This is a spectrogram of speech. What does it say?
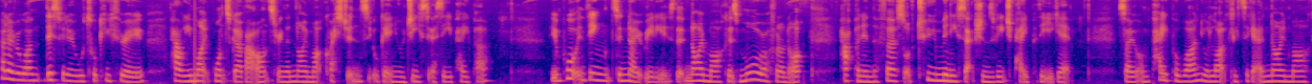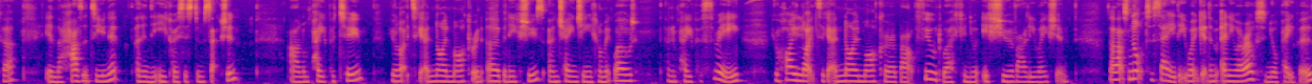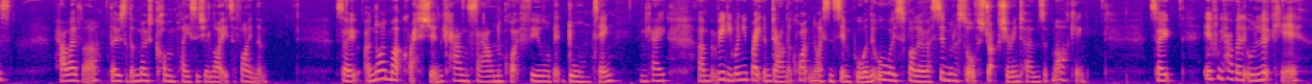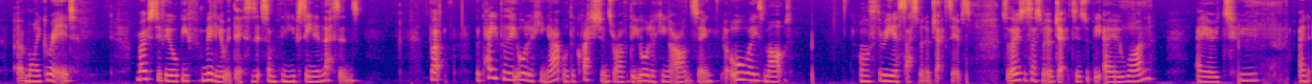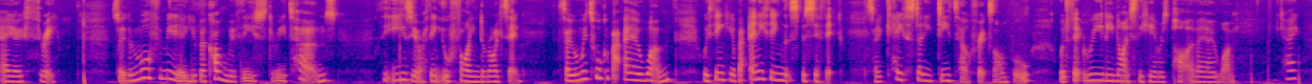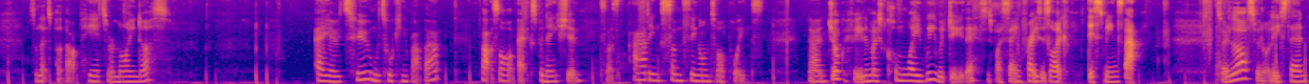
Hello everyone, this video will talk you through how you might want to go about answering the 9 mark questions that you'll get in your GCSE paper. The important thing to note really is that 9 markers more often or not happen in the first sort of two mini sections of each paper that you get. So on paper 1 you're likely to get a 9 marker in the hazards unit and in the ecosystem section and on paper 2 you're likely to get a 9 marker in urban issues and changing economic world and in paper three, you're highly likely to get a nine marker about fieldwork in your issue evaluation. Now, that's not to say that you won't get them anywhere else in your papers. However, those are the most common places you're likely to find them. So, a nine mark question can sound and quite feel a bit daunting, okay? Um, but really, when you break them down, they're quite nice and simple and they always follow a similar sort of structure in terms of marking. So, if we have a little look here Uh, my grid, most of you will be familiar with this as it's something you've seen in lessons. But the paper that you're looking at, or the questions rather that you're looking at answering, are always marked on three assessment objectives. So those assessment objectives would be AO1, AO2 and AO3. So the more familiar you become with these three terms, the easier I think you'll find the writing. So when we talk about AO1, we're thinking about anything that's specific. So case study detail, for example, would fit really nicely here as part of AO1. Okay, so let's put that up here to remind us. AO2, and we're talking about that. That's our explanation. So that's adding something onto our points. Now in geography, the most common way we would do this is by saying phrases like, this means that. So last but not least then,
